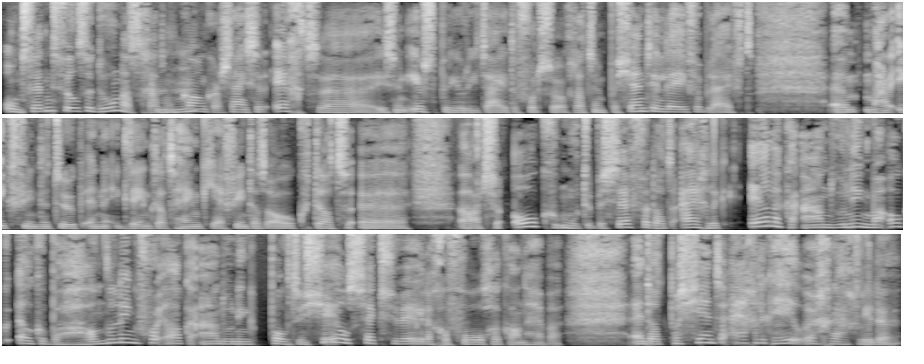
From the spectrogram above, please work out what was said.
ontzettend veel te doen. Als het gaat mm -hmm. om kanker, zijn ze er echt, is hun eerste prioriteit ervoor te zorgen dat hun patiënt in leven blijft. Um, maar ik vind natuurlijk, en ik denk dat Henk, jij vindt dat ook, dat artsen ook moeten beseffen dat eigenlijk elke aandoening, maar ook elke behandeling voor elke aandoening potentieel seksuele gevolgen kan hebben. En dat patiënten eigenlijk heel erg graag willen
